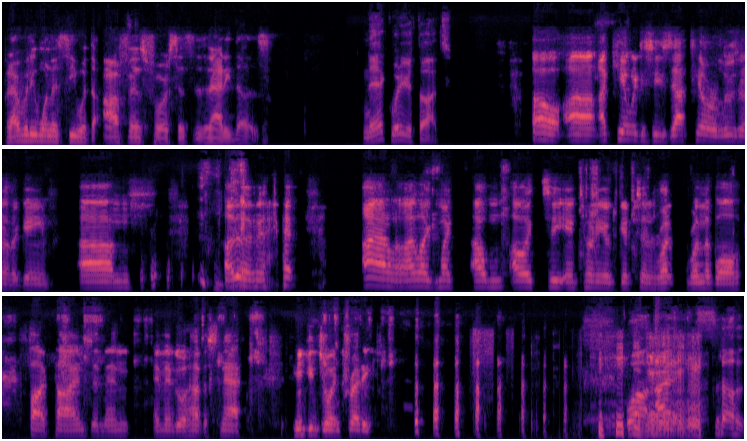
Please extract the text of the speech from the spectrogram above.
but I really want to see what the offense for Cincinnati does. Nick, what are your thoughts? Oh, uh, I can't wait to see Zac Taylor lose another game. Um, other than that, I don't know. I like my. I, I like to see Antonio Gibson run run the ball five times and then and then go have a snack. He can join Freddie. well, I, so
